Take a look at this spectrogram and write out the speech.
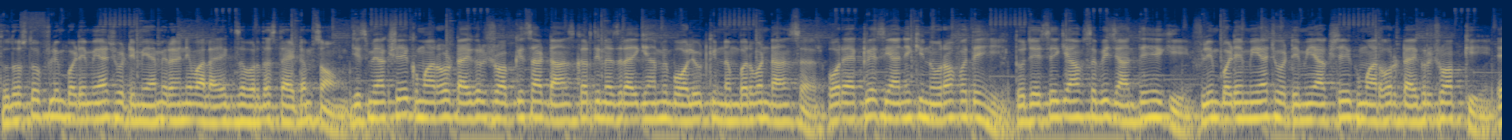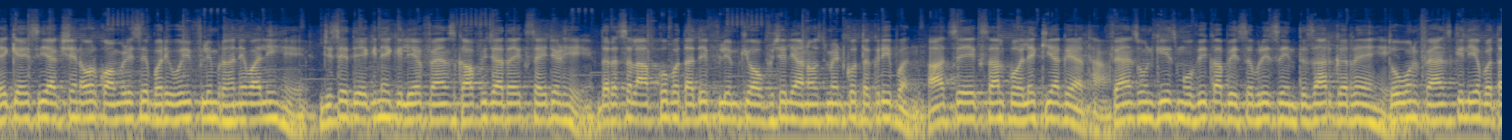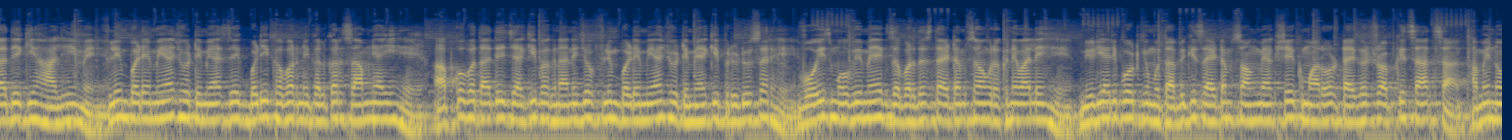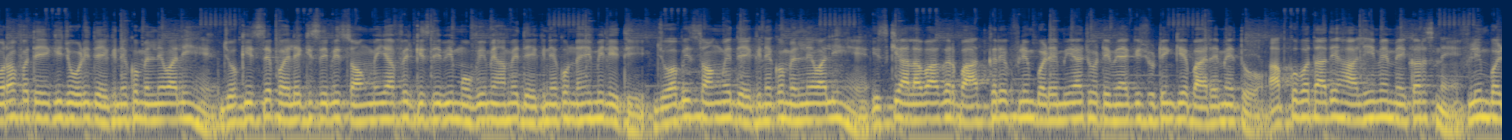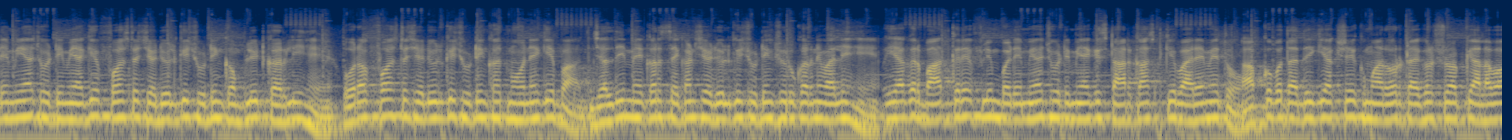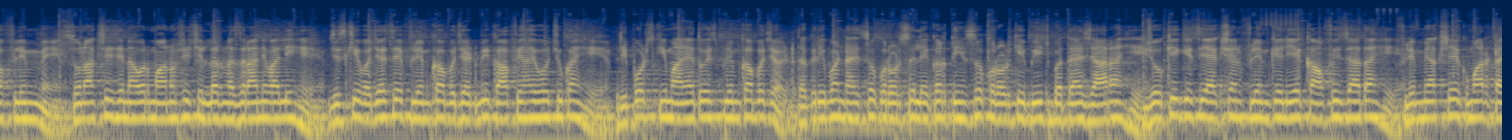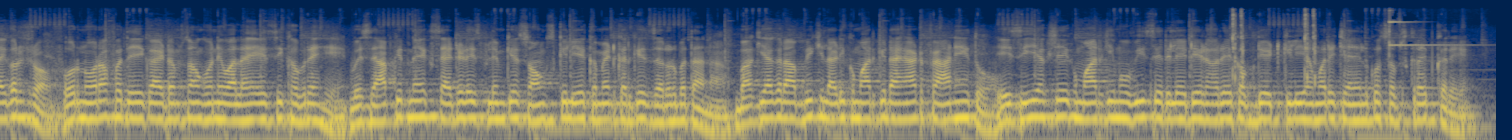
तो दोस्तों, फ़िल्म बड़े मियाँ, छोटे मियाँ में रहने वाला एक ज़बरदस्त आइटम सॉन्ग, जिसमें अक्षय कुमार और टाइगर श्रॉफ के साथ डांस करती नज़र आएगी हमें बॉलीवुड की नंबर वन डांसर और एक्ट्रेस यानी कि नोरा फतेही। तो जैसे कि आप सभी जानते हैं कि फ़िल्म बड़े मियाँ, छोटे मियाँ, अक्षय कुमार और टाइगर श्रॉफ की एक ऐसी एक्शन और कॉमेडी से भरी हुई फ़िल्म रहने वाली है, जिसे देखने के लिए फैंस काफ़ी ज़्यादा एक्साइटेड है। दरअसल आपको बता दें, फ़िल्म की ऑफिशियली अनाउंसमेंट को तकरीबन आज से एक साल पहले किया गया था। फैंस उनकी इस मूवी का बेसब्री से इंतज़ार कर रहे हैं। तो उन फैंस के लिए बता दें कि हाल ही में फ़िल्म बड़े मियाँ छोटे मियाँ से एक बड़ी खबर निकलकर सामने आई है। आपको बता दें जैकी भगनानी जो फ़िल्म बड़े मियाँ छोटे मियाँ की प्रोड्यूसर है, वो इस मूवी में एक ज़बरदस्त आइटम सॉन्ग रखने वाले हैं। मीडिया रिपोर्ट के मुताबिक इस आइटम सॉन्ग में अक्षय कुमार और टाइगर श्रॉफ के साथ साथ हमें नोरा फतेह की जोड़ी देखने को मिलने वाली है, जो की इससे पहले किसी भी सॉन्ग में या फिर किसी भी मूवी में हमें देखने को नहीं मिली थी, जो अब इस सॉन्ग में देखने को मिलने वाली है। इसके अलावा अगर बात करें फ़िल्म बड़े मियाँ छोटे मियाँ की शूटिंग के बारे में तो आपको बता दें हाल ही में मेकर्स ने फ़िल्म बड़े मियाँ, छोटी मियाँ के फ़र्स्ट शेड्यूल की शूटिंग कंप्लीट कर ली है। और अब फ़र्स्ट शेड्यूल की शूटिंग खत्म होने के बाद जल्दी मेकर सेकंड शेड्यूल की शूटिंग शुरू करने वाले हैं। वही अगर बात करें फ़िल्म बड़े मियाँ, छोटे मियाँ की स्टार कास्ट के बारे में तो आपको बता दें कि अक्षय कुमार और टाइगर श्रॉफ के अलावा फ़िल्म में सोनाक्षी सिन्हा और मानुषी छिल्लर नज़र आने वाली है, जिसकी वजह से फ़िल्म का बजट भी काफ़ी हाई हो चुका है। रिपोर्ट्स की माने तो इस फ़िल्म का बजट तकरीबन 250 करोड़ से लेकर 300 करोड़ के बीच बताया जा रहा है, जो कि किसी एक्शन फ़िल्म के लिए काफ़ी ज़्यादा है। फ़िल्म में अक्षय कुमार टाइगर श्रॉफ और नोरा फतेही का आइटम सॉन्ग होने वाला है, ऐसी खबरें हैं। वैसे आप कितने एक्साइटेड इस फ़िल्म के सॉन्ग्स के लिए कमेंट करके ज़रूर बताना। बाकी अगर आप भी खिलाड़ी कुमार के डायहार्ट फ़ैन है तो ऐसी ही अक्षय कुमार की मूवी से रिलेटेड हर एक अपडेट के लिए हमारे चैनल को सब्सक्राइब करें।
